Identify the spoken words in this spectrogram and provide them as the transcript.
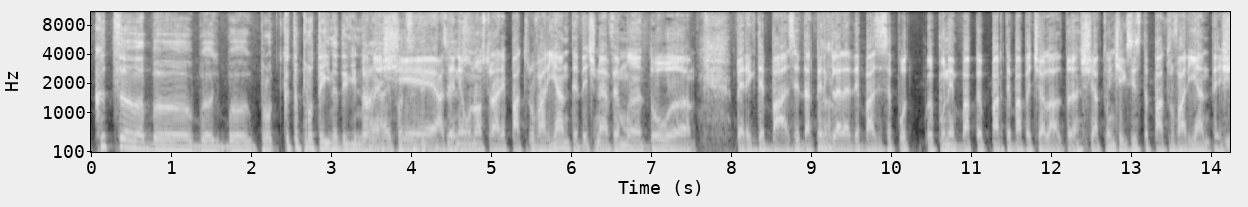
cât, uh, bă, bă, bă, pro, câtă proteină de din Până aia ai și față de câți ADN-ul ai- nostru are patru variante, deci noi avem uh, două perechi de baze, dar perechile alea de baze se pot uh, pune ba pe o parte, ba pe cealaltă și atunci există patru variante. Și,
